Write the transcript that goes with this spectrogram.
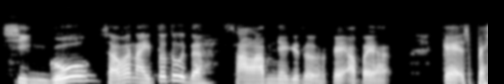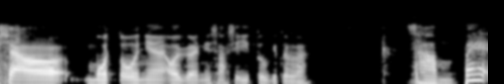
Shingo sama Naito tuh udah salamnya gitu loh. Kayak apa ya kayak spesial motonya organisasi itu gitu lah sampai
